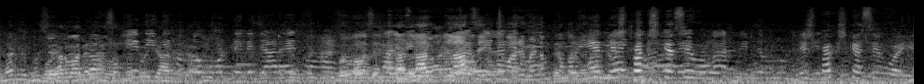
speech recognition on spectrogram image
घर में घुसे घर वाले वोट देने जा रहे हैं तो वहाँ से लगा लात लात से ही मारे मैडम ये निष्पक्ष कैसे हुआ निष्पक्ष कैसे हुआ ये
